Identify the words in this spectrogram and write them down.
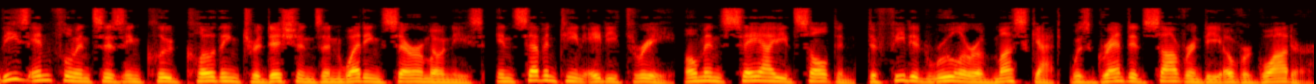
These influences include clothing traditions and wedding ceremonies. In 1783, Oman's Sayyid Sultan, defeated ruler of Muscat, was granted sovereignty over Gwadar.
